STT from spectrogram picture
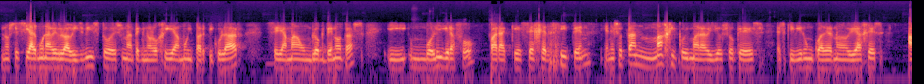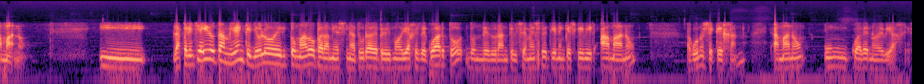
no sé si alguna vez lo habéis visto, es una tecnología muy particular, se llama un bloc de notas y un bolígrafo para que se ejerciten en eso tan mágico y maravilloso que es escribir un cuaderno de viajes a mano. Y la experiencia ha ido tan bien que yo lo he tomado para mi asignatura de periodismo de viajes de cuarto, donde durante el semestre tienen que escribir a mano, algunos se quejan, a mano un cuaderno de viajes.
